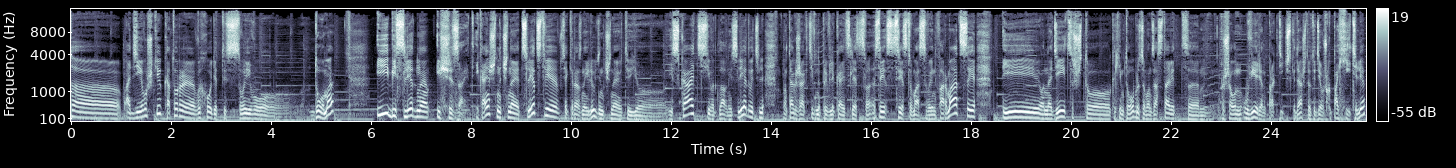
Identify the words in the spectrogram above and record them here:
о девушке, которая выходит из своего дома, и бесследно исчезает. И, конечно, начинает следствие, всякие разные люди начинают ее искать, и вот главный следователь, он также активно привлекает средства, средства массовой информации, и он надеется, что каким-то образом он заставит, эм, потому что он уверен практически, да, что эту девушку похитили,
